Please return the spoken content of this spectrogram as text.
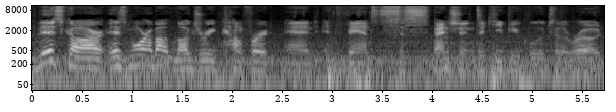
This car is more about luxury, comfort, and advanced suspension to keep you glued to the road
